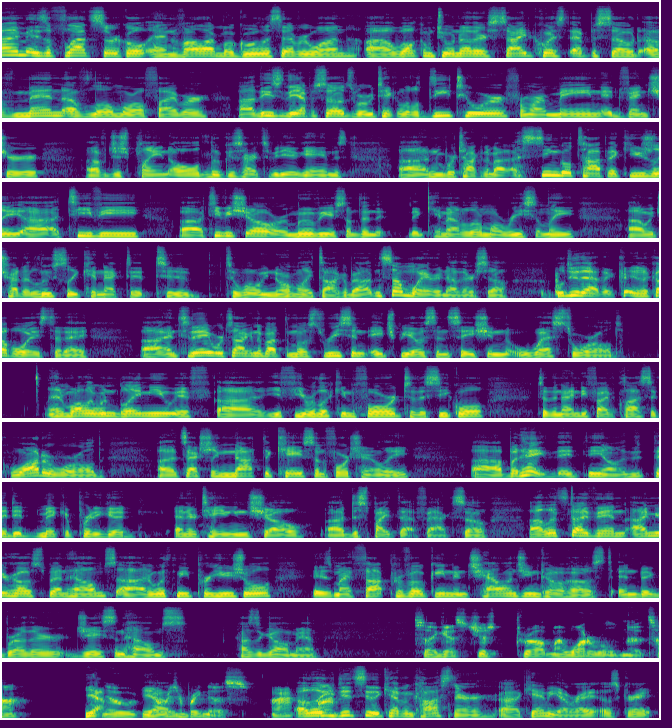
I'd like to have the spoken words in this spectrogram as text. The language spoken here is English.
Time is a flat circle, and Valar Morgulis, everyone. Uh, welcome to another side quest episode of Men of Low Moral Fiber. Uh, these are the episodes where we take a little detour from our main adventure of just playing old LucasArts video games, uh, and we're talking about a single topic, usually uh, a TV, uh, a TV show or a movie or something that, that came out a little more recently. Uh, we try to loosely connect it to to what we normally talk about in some way or another. So we'll do that in a couple ways today. And today we're talking about the most recent HBO sensation, Westworld. And while I wouldn't blame you if uh, if you were looking forward to the sequel to the '95 classic Waterworld, uh, that's actually not the case, unfortunately. Uh, but hey, they, you know they did make a pretty good, entertaining show, uh, despite that fact. So uh, let's dive in. I'm your host Ben Helms, uh, and with me, per usual, is my thought-provoking and challenging co-host and big brother Jason Helms. How's it going, man? So I guess just throw out my Waterworld notes, huh? Yeah, No, yeah. no reason to bring those. All right. Although you did see the Kevin Costner uh, cameo, right? That was great.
